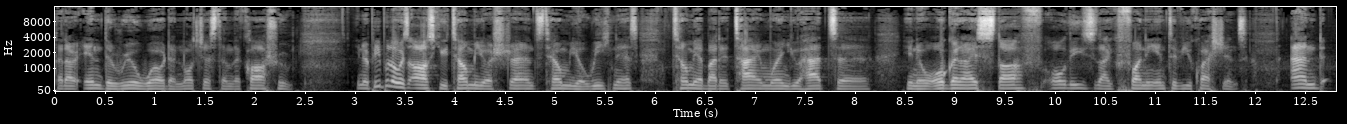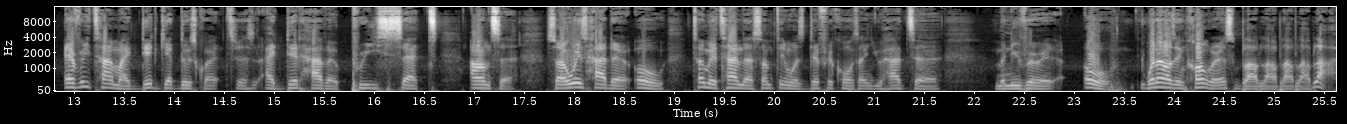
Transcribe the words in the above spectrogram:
that are in the real world and not just in the classroom. You know, people always ask you, tell me your strengths, tell me your weakness, tell me about a time when you had to, you know, organize stuff, all these like funny interview questions. And every time I did get those questions, I did have a preset answer. So I always had a, oh, tell me a time that something was difficult and you had to maneuver it. Oh, when I was in Congress, blah, blah, blah, blah, blah.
